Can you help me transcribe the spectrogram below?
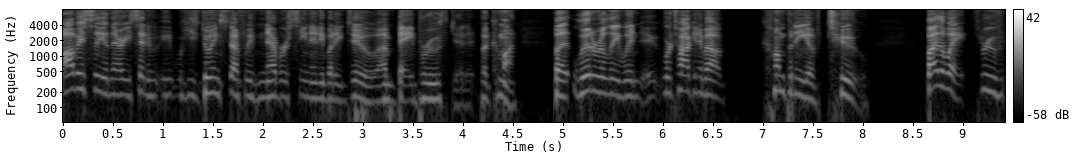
obviously in there, he said he's doing stuff we've never seen anybody do. Um, Babe Ruth did it, but come on. But literally, when we're talking about company of two. By the way, through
